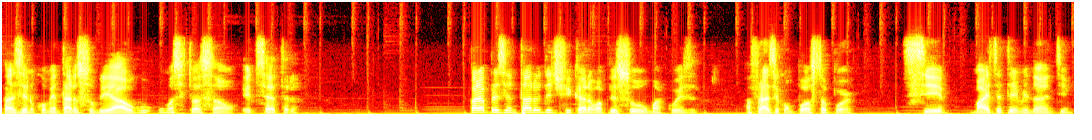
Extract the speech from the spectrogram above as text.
fazer um comentário sobre algo, uma situação, etc para apresentar ou identificar uma pessoa ou uma coisa. A frase é composta por se mais determinante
